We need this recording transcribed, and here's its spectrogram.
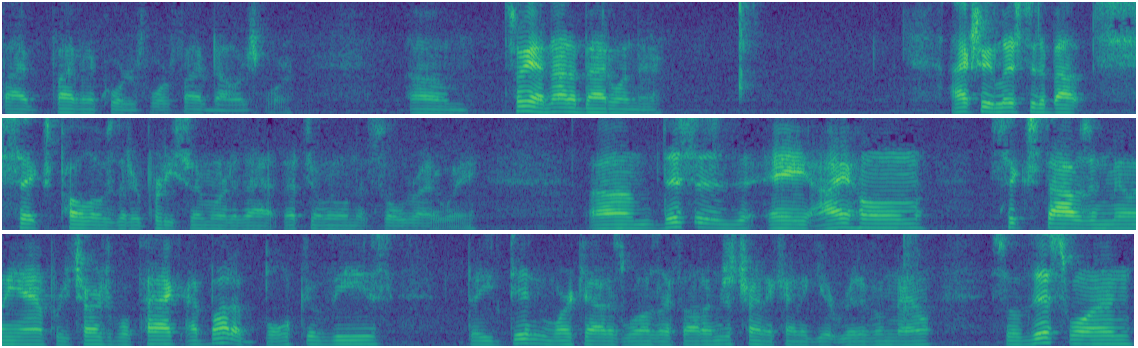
five, five and a quarter for, five dollars for. Um, so yeah, not a bad one there. I actually listed about six polos that are pretty similar to that. That's the only one that sold right away. Um, this is a iHome 6000 milliamp rechargeable pack. I bought a bulk of these. They didn't work out as well as I thought. I'm just trying to kind of get rid of them now. So this one,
